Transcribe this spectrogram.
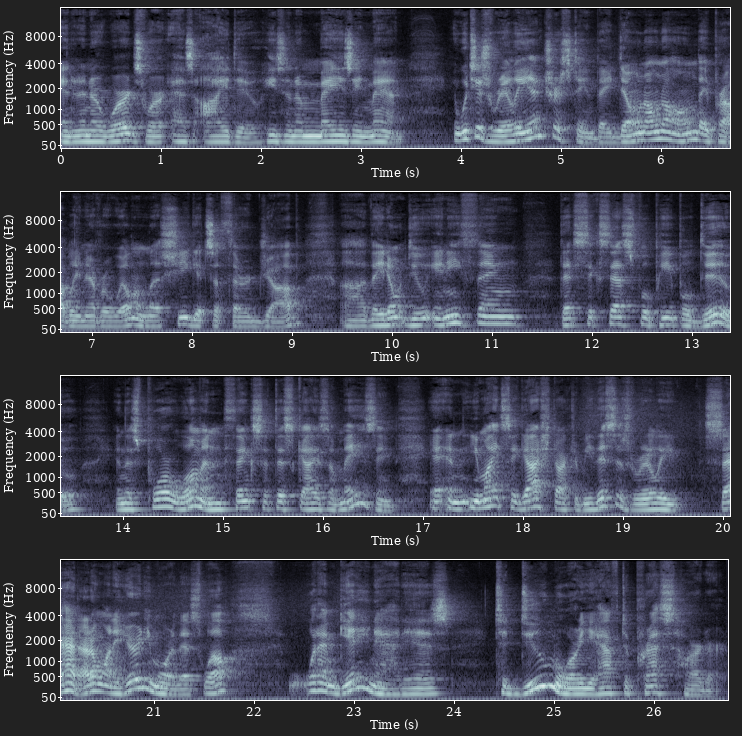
And in her words were, as I do. He's an amazing man, which is really interesting. They don't own a home. They probably never will unless she gets a third job. Uh, they don't do anything that successful people do. And this poor woman thinks that this guy's amazing. And you might say, gosh, Dr. B, this is really sad. I don't want to hear any more of this. Well, what I'm getting at is to do more, you have to press harder.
